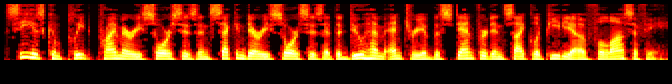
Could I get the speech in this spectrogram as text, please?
See his complete primary sources and secondary sources at the Duhem entry of the Stanford Encyclopedia of Philosophy.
